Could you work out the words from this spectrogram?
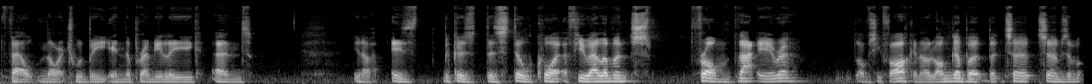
felt Norwich would be in the Premier League, and you know is because there's still quite a few elements from that era obviously Farke no longer, but but ter- terms of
